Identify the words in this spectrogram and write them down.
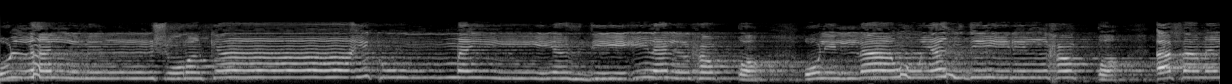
قُلْ هَلْ مِن شُرَكَائِكُم مَّن يَهْدِي إِلَى الْحَقِّ ۚ قُلِ اللَّهُ يَهْدِي لِلْحَقِّ ۗ أَفَمَن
